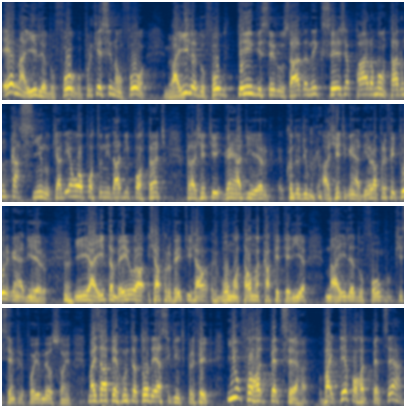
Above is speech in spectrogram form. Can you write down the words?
é na Ilha do Fogo, porque se não for, não. a Ilha do Fogo tem de ser usada, nem que seja para montar um cassino, que ali é uma oportunidade importante para a gente ganhar dinheiro. Quando eu digo a gente ganhar dinheiro, a prefeitura ganhar dinheiro. e aí também eu já aproveito e já vou montar uma cafeteria na Ilha do Fogo, que sempre foi o meu sonho. Mas a pergunta toda é a seguinte, prefeito: e o forró de pé de serra? Vai ter forró de pé de serra?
